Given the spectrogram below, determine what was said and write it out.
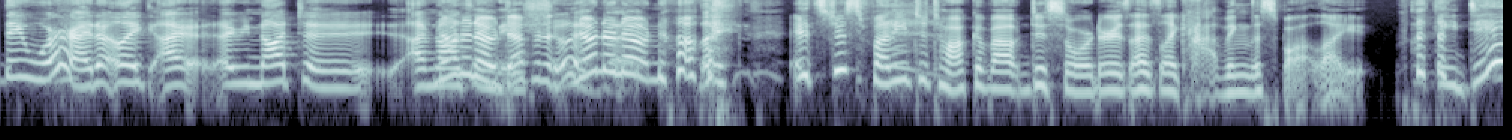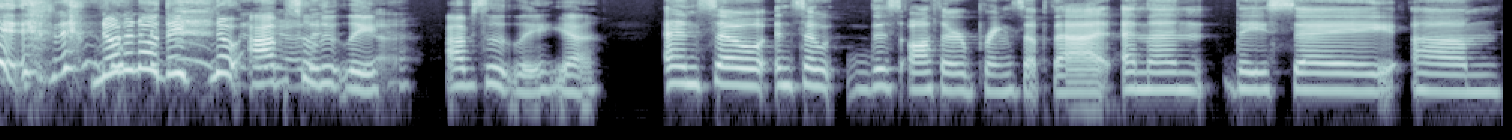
they were i don't like i i mean not to i'm not no no no definitely should, no no no no like it's just funny to talk about disorders as like having the spotlight. But they did. No no no they no absolutely yeah, they, yeah. absolutely yeah. And so and so this author brings up that and then they say um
